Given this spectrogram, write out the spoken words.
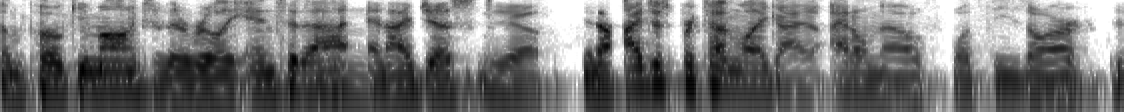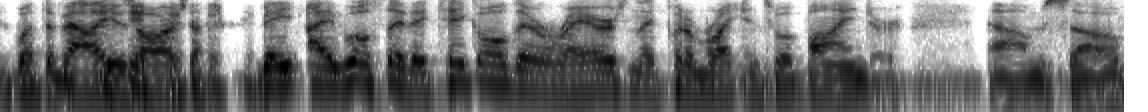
some Pokemon because they're really into that, Mm. and I just yeah. you know, I just pretend like I, I don't know what these are, what the values are. So they, I will say, they take all their rares and they put them right into a binder. Um, so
